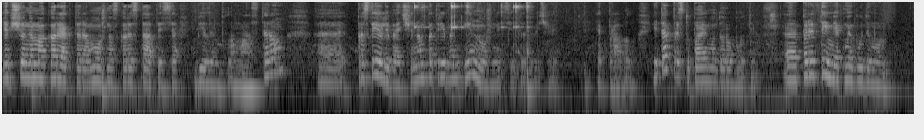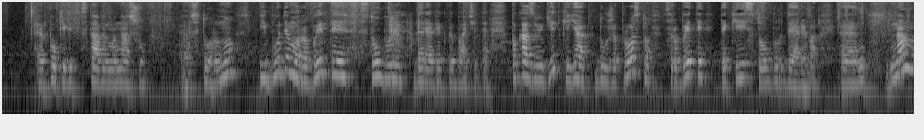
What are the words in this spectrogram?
якщо нема коректора, можна скористатися білим фломастером. Е, Простий олівець нам потрібен і ножниці зазвичай, як правило. І так приступаємо до роботи. Е, Перед тим, як ми будемо, е, поки відставимо нашу сторону, і будемо робити стовбури дерев, як ви бачите. Показую дітки, як дуже просто зробити такий стовбур дерева. Е, Нам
